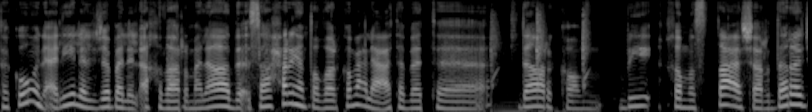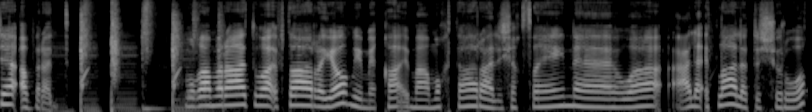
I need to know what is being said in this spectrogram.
تكون أليل الجبل الأخضر ملاذ ساحر ينتظركم على عتبة داركم ب 15 درجة أبرد. مغامرات وإفطار يومي من قائمة مختارة لشخصين وعلى إطلالة الشروق.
